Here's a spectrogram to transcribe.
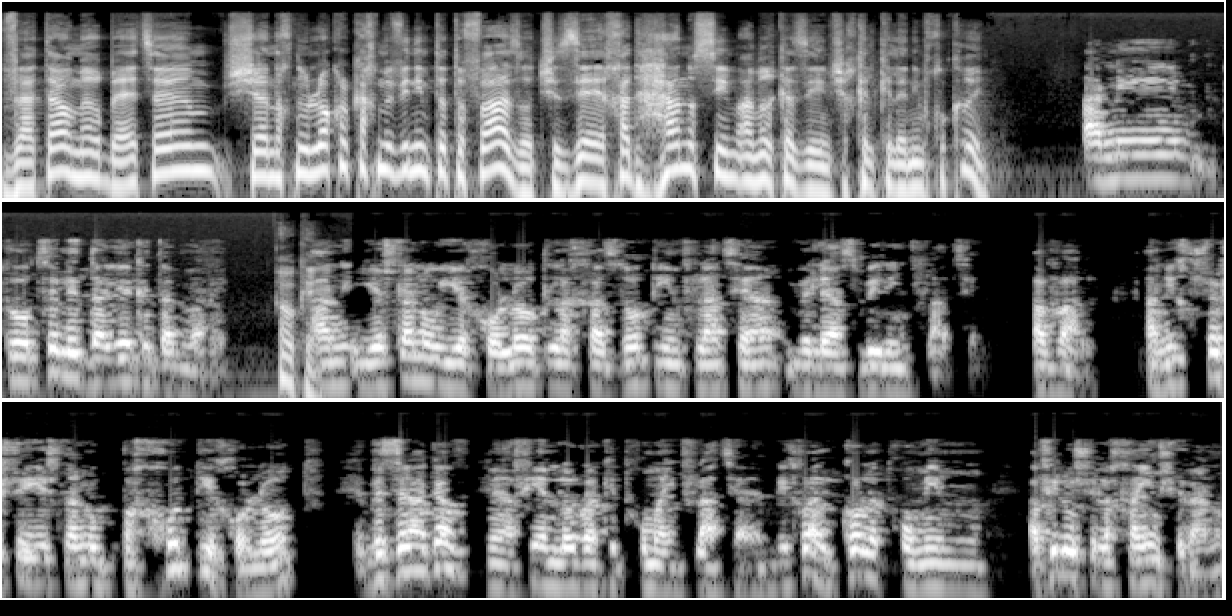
ואתה אומר בעצם שאנחנו לא כל כך מבינים את התופעה הזאת, שזה אחד הנושאים המרכזיים שכלכלנים חוקרים. אני רוצה לדייק את הדברים. אוקיי. Okay. יש לנו יכולות לחזות אינפלציה ולהסביר אינפלציה, אבל אני חושב שיש לנו פחות יכולות וזה אגב מאפיין לא רק את תחום האינפלציה, בכלל כל התחומים, אפילו של החיים שלנו,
